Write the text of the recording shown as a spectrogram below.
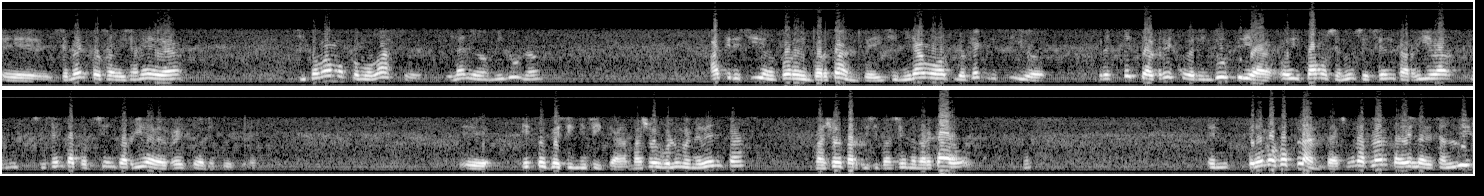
eh, Cementos Avellaneda, si tomamos como base el año 2001, ha crecido en forma importante y si miramos lo que ha crecido respecto al resto de la industria, hoy estamos en un 60 arriba, un 60% arriba del resto de la industria. Eh, ¿Esto qué significa? Mayor volumen de ventas, mayor participación de mercado. tenemos dos plantas. Una planta es la de San Luis,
